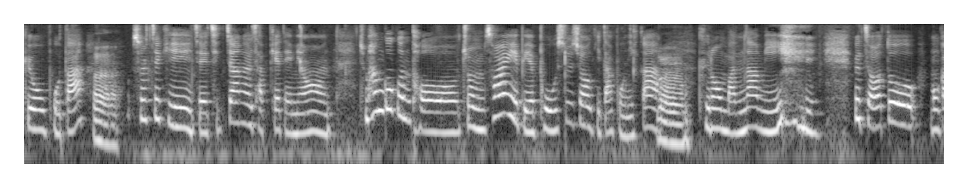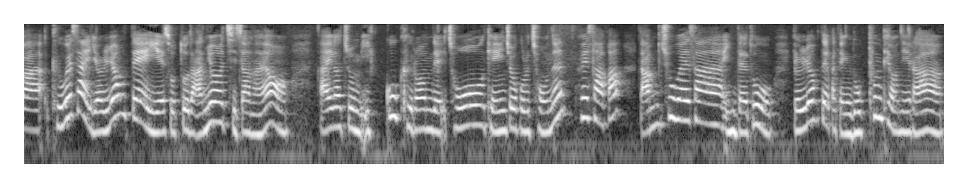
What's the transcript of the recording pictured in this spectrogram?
교보다. 네. 솔직히 이제 직장을 잡게 되면 좀 한국은 더 좀 서양에 비해 보수적이다 보니까 네. 그런 만남이 그쵸 또 뭔가 그 회사의 연령대에 의해서 또 나뉘어지잖아요. 나이가 좀 있고 그런데 저 개인적으로 저는 회사가 남초 회사인데도 연령대가 되게 높은 편이라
